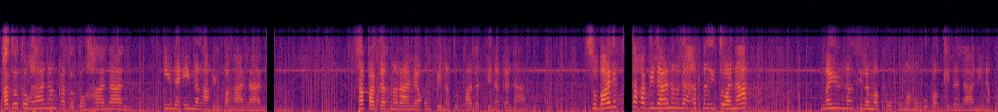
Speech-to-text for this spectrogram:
Katotohanan, katotohanan, inain ang aking pangalan. Sapagkat marami akong pinatupad at pinaganap. Subalit sa kabila ng lahat ng ito, anak, ngayon lang sila magkukumahugop ang kilalanin ako.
